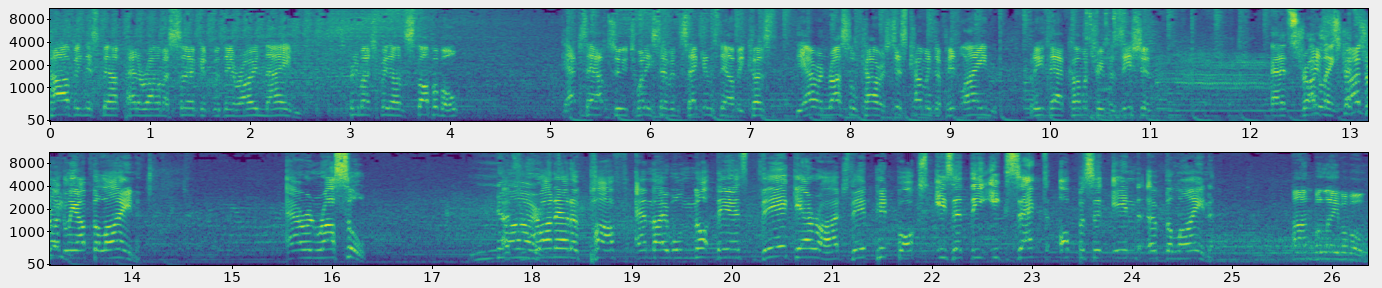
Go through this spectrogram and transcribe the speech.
carving this Mount Panorama circuit with their own name. It's pretty much been unstoppable. Gaps out to 27 seconds now because the Aaron Russell car has just come into pit lane beneath our commentary position. And it's struggling. It's It's struggling up the lane. Aaron Russell No. has run out of puff, and they will not. Their their garage, their pit box, is at the exact opposite end of the lane. Unbelievable.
